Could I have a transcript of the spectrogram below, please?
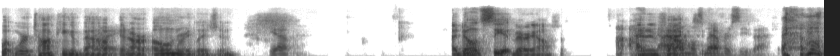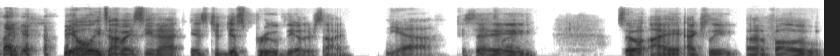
what we're talking about Right. in our own religion? Yeah. I don't see it very often. I, I fact- almost never see that. Like, The only time I see that is to disprove the other side, yeah. to say, right. so I actually uh, follow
